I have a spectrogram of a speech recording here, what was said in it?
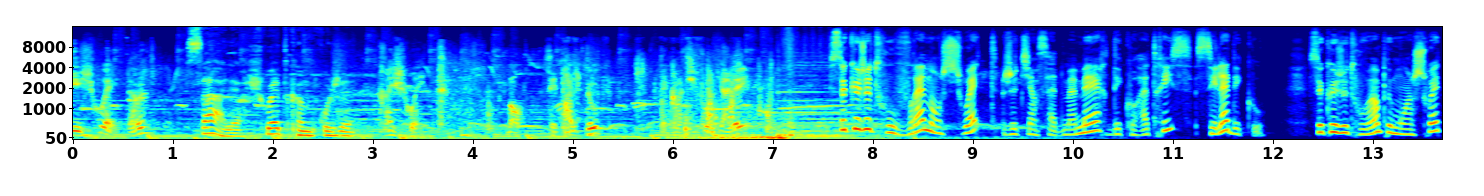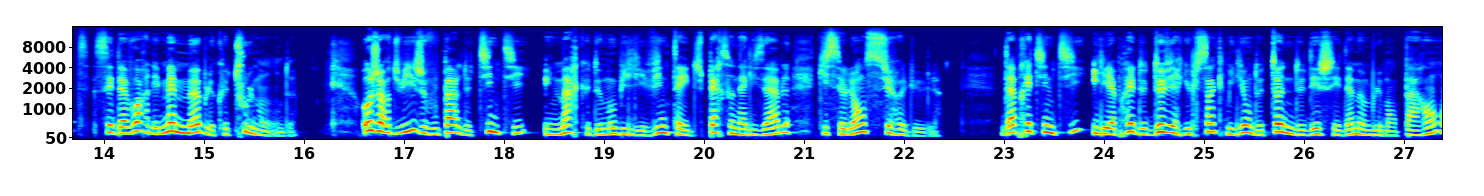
Il est chouette, hein Ça a l'air chouette comme projet. Très chouette. Bon, c'est pas le tout, mais quand il faut y aller... Ce que je trouve vraiment chouette, je tiens ça de ma mère, décoratrice, c'est la déco. Ce que je trouve un peu moins chouette, c'est d'avoir les mêmes meubles que tout le monde. Aujourd'hui, je vous parle de Tinti, une marque de mobilier vintage personnalisable qui se lance sur Ulule. D'après Tinti, il y a près de 2,5 millions de tonnes de déchets d'ameublement par an,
